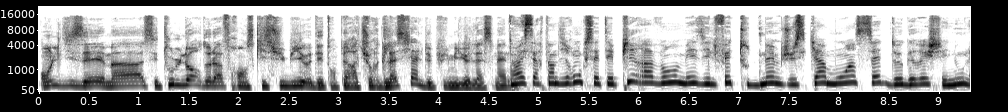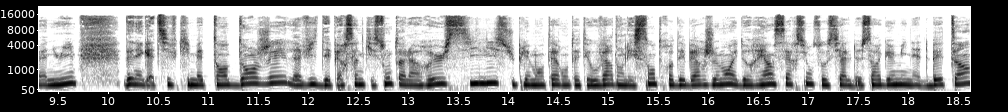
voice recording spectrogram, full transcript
On le disait, Emma, c'est tout le nord de la France qui subit euh, des températures glaciales depuis le milieu de la semaine. Ouais, certains diront que c'était pire avant, mais il fait tout de même jusqu'à moins 7 degrés chez nous la nuit. Des négatifs qui mettent en danger la vie des personnes qui sont à la rue. Six lits supplémentaires ont été ouverts dans les centres d'hébergement et de réinsertion sociale de Sarreguemines et de Bétain.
